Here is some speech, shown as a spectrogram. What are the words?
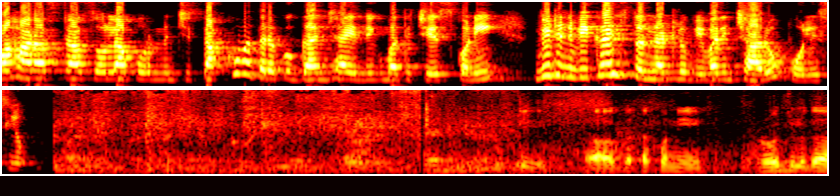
మహారాష్ట్ర సోలాపూర్ నుంచి తక్కువ ధరకు గంజాయి దిగుమతి చేసుకొని వీటిని విక్రయిస్తున్నట్లు వివరించారు పోలీసులు. గత కొన్ని రోజులుగా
